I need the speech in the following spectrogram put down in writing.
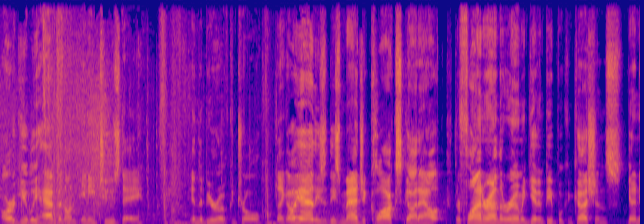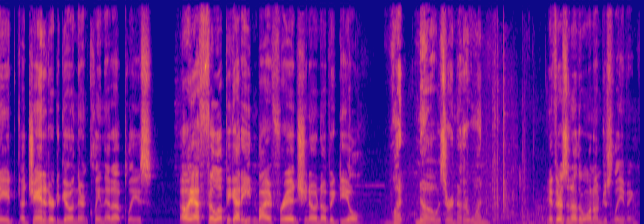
arguably happen on any Tuesday in the Bureau of Control. Like, oh yeah, these these magic clocks got out. They're flying around the room and giving people concussions. Gonna need a janitor to go in there and clean that up, please. Oh yeah, Philip, he got eaten by a fridge. You know, no big deal. What? No, is there another one? If there's another one, I'm just leaving.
